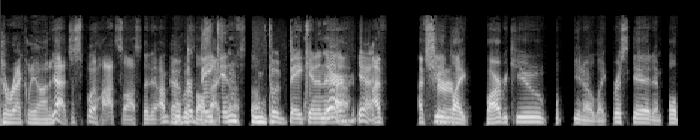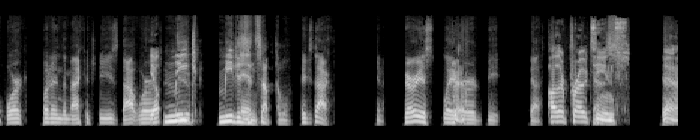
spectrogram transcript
directly on it. yeah just put hot sauce in it i'm Yeah. good with Or all that kind bacon. of stuff Put bacon in there. Yeah. yeah. I've I've seen like barbecue, you know, like brisket and pulled pork put in the mac and cheese. That works. Yep. Meat. Meat is And- acceptable. exactly. You know, various flavored meat. Yes. Other proteins. Yeah.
